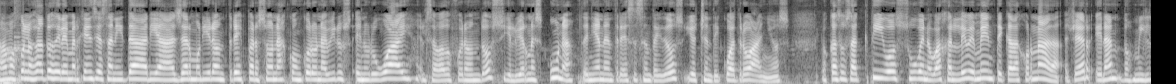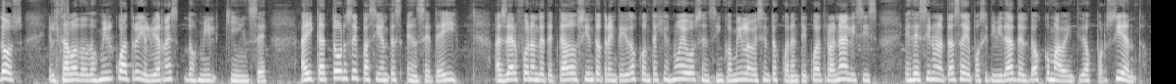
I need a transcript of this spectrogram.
Vamos con los datos de la emergencia sanitaria. Ayer murieron tres personas con coronavirus en Uruguay. El sábado fueron dos y el viernes una. Tenían entre 62 y 84 años. Los casos activos suben o bajan levemente cada jornada. Ayer eran 2002, el sábado 2004 y el viernes 2015. Hay 14 pacientes en CTI. Ayer fueron detectados 132 contagios nuevos en 5.944 análisis, es decir, una tasa de positividad del 2,22%.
